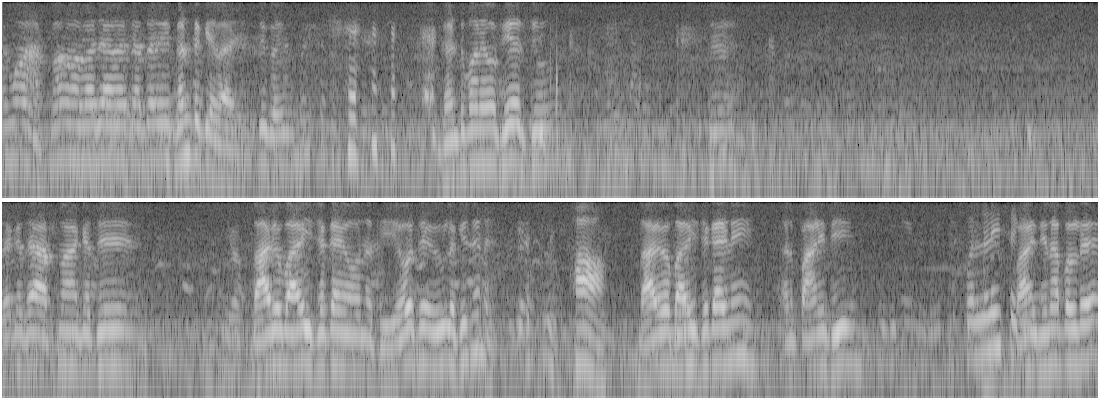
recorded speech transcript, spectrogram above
આત્મા નો અવાજ આવે ત્યાં એ ઘંટ કેવાય શું કહ્યું? ઘંટમાં ને એવો ફેર છું છે આત્મા કે છે બાર્યો બાળી શકાય એવો નથી. એવો છે એવું લખ્યું છે ને? હા. બાર્યો બાળી શકાય નહીં અને પાણીથી થી શકે. પાણીથી ના પલરે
